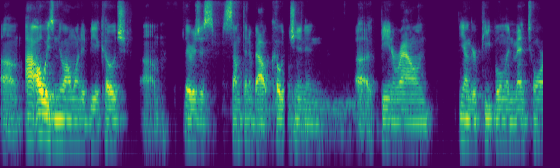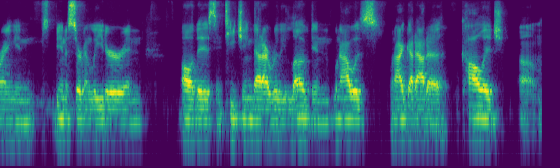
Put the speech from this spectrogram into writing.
um, I always knew I wanted to be a coach. Um, there was just something about coaching and uh, being around younger people and mentoring and being a servant leader and all this and teaching that I really loved. And when I was when I got out of college, um,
